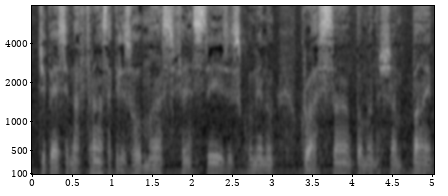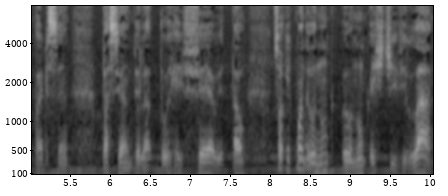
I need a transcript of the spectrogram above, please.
estivesse na França, aqueles romances franceses, comendo croissant, tomando champanhe, parecendo, passeando pela Torre Eiffel e tal. Só que quando eu nunca, eu nunca estive lá,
